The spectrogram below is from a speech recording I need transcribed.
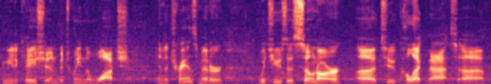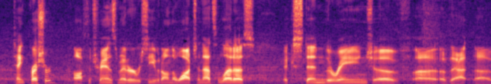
communication between the watch and the transmitter, which uses sonar uh, to collect that uh, tank pressure off the transmitter, receive it on the watch, and that's let us extend the range of, uh, of that uh,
